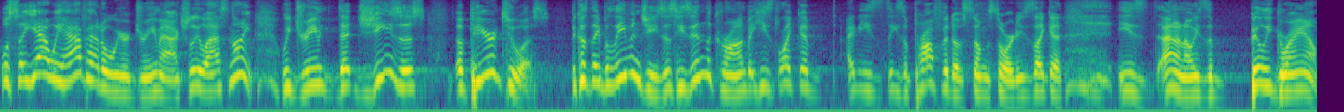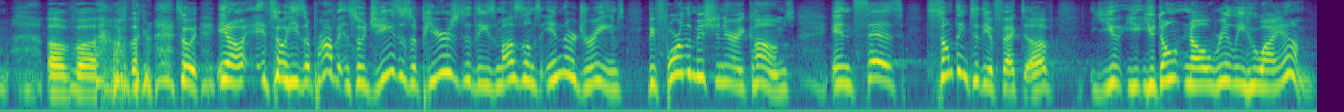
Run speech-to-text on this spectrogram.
will say, yeah, we have had a weird dream actually last night. We dreamed that Jesus appeared to us because they believe in Jesus. He's in the Quran, but he's like a he's he's a prophet of some sort. He's like a he's I don't know. He's a Billy Graham of, uh, of the, so you know so he's a prophet. And so Jesus appears to these Muslims in their dreams before the missionary comes and says something to the effect of you, you, you don't know really who I am.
